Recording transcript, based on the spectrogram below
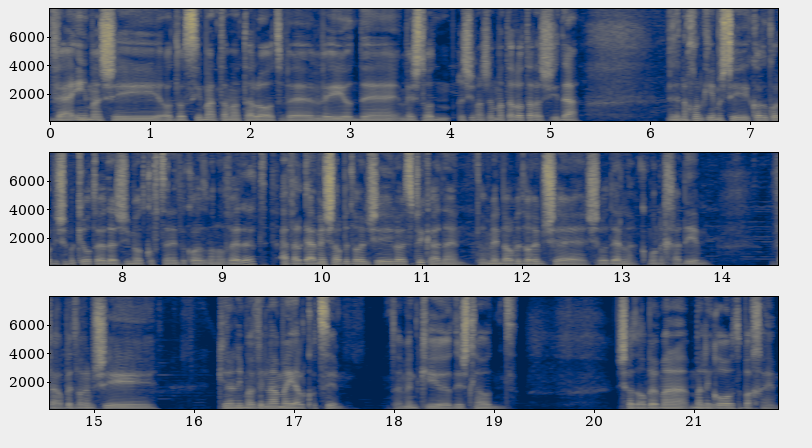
והאימא שהיא עוד לא סיימה את המטלות, ו... והיא עוד... אה, ויש לה עוד רשימה של מטלות על השידה. וזה נכון, כי אמא שלי, קודם כל, מי שמכיר אותה יודע שהיא מאוד קופצנית וכל הזמן עובדת, אבל גם יש הרבה דברים שהיא לא הספיקה עדיין, אתה מבין? והרבה דברים ש... שעוד אין לה, כמו נכדים, והרבה דברים שהיא... כאילו, אני מבין למה היא על קוצים, אתה מבין? כי יש לה עוד... יש עוד הרבה מה, מה לראות בחיים,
